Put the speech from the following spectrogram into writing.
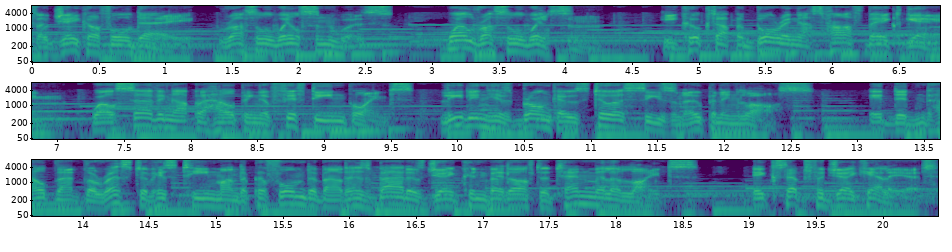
For Jakeoff all day, Russell Wilson was. Well Russell Wilson. He cooked up a boring ass half-baked game, while serving up a helping of 15 points, leading his Broncos to a season-opening loss. It didn't help that the rest of his team underperformed about as bad as Jake in bed after 10 Miller Lites. Except for Jake Elliott,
